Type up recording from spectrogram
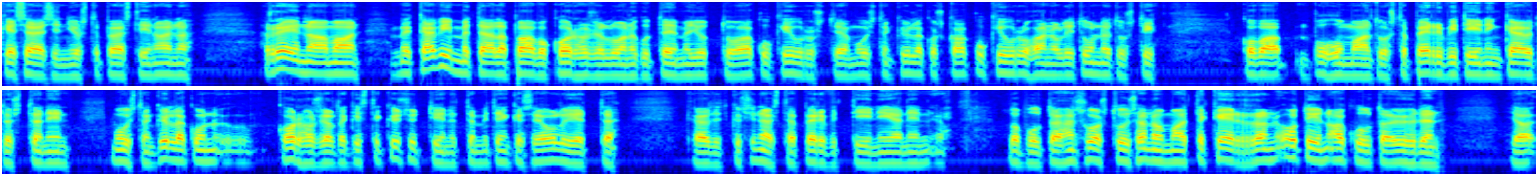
kesäisin, josta päästiin aina reenaamaan. Me kävimme täällä Paavo Korhosen luona, kun teimme juttua Aku Kiurusta ja muistan kyllä, koska Aku Kiuruhan oli tunnetusti kova puhumaan tuosta pervitiinin käytöstä, niin muistan kyllä, kun Korhoseltakin sitten kysyttiin, että miten se oli, että käytitkö sinä sitä pervitiiniä, niin lopulta hän suostui sanomaan, että kerran otin Akulta yhden ja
